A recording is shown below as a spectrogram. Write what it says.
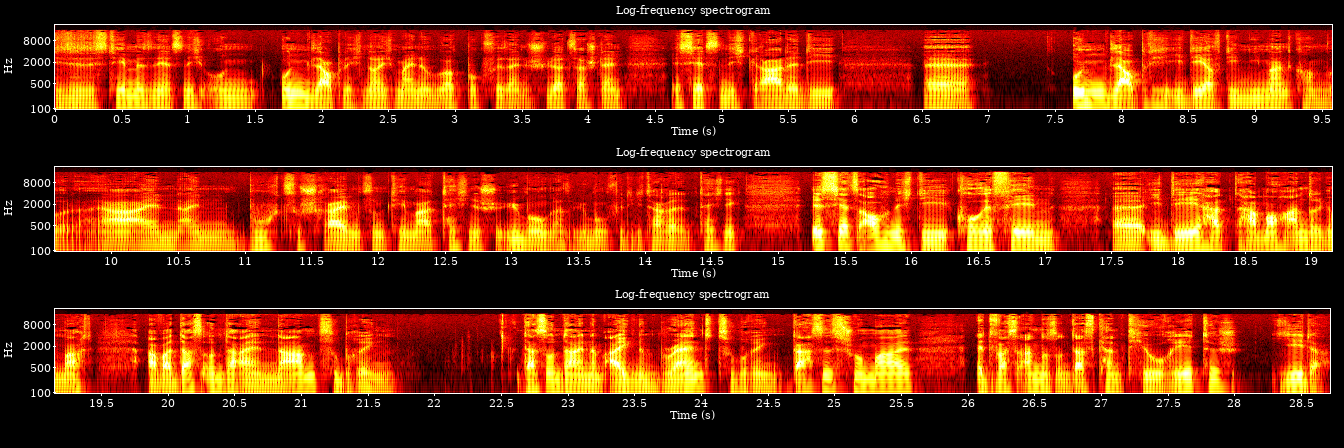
diese Systeme sind jetzt nicht un unglaublich neu. Ich meine, Workbook für seine Schüler zu erstellen, ist jetzt nicht gerade die äh, unglaubliche Idee, auf die niemand kommen würde. Ja, ein, ein Buch zu schreiben zum Thema technische Übung, also Übung für die Gitarre in Technik, ist jetzt auch nicht die Koryphäen äh, hat, haben auch andere gemacht. Aber das unter einem Namen zu bringen, das unter einem eigenen Brand zu bringen, das ist schon mal etwas anderes und das kann theoretisch jeder,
